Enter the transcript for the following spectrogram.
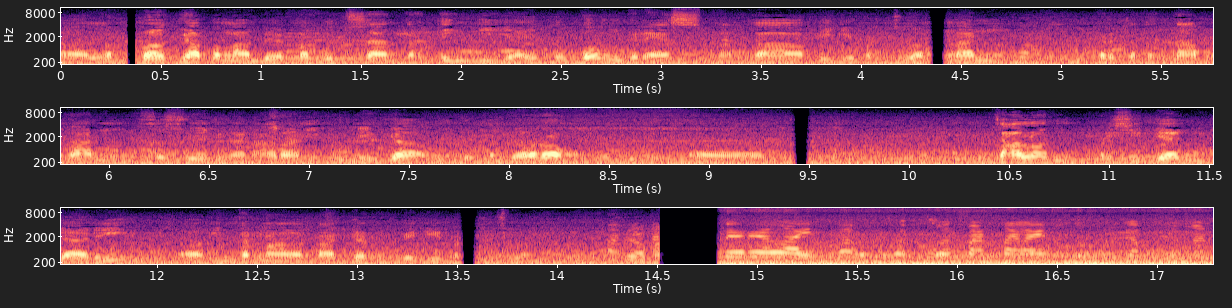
eh, lembaga pengambil keputusan tertinggi yaitu Kongres, maka PD Perjuangan berketetapan sesuai dengan arahan Ibu Mega untuk mendorong eh, calon presiden dari eh, internal kader PD Perjuangan. Kriteria lain Pak buat partai lain untuk bergabung dengan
